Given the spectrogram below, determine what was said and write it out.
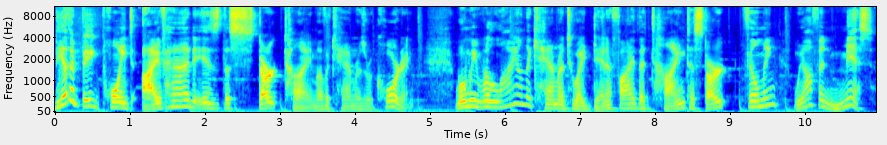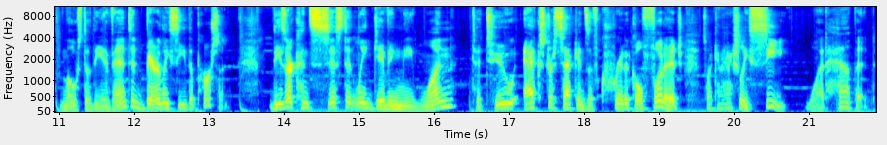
The other big point I've had is the start time of a camera's recording. When we rely on the camera to identify the time to start filming, we often miss most of the event and barely see the person. These are consistently giving me one to two extra seconds of critical footage so I can actually see what happened.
